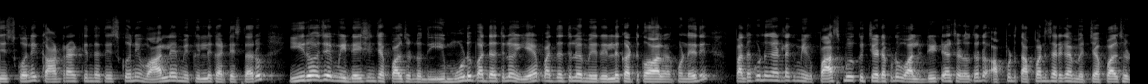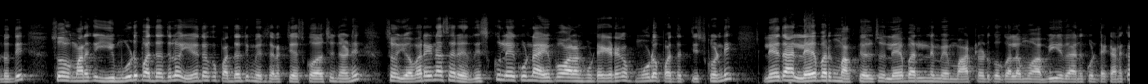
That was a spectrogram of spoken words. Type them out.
తీసుకొని కాంట్రాక్ట్ కింద తీసుకొని వాళ్ళే మీకు ఇల్లు కట్టిస్తారు. ఈరోజే మీ డెసిషన్ చెప్పాల్సి ఉంటుంది. ఈ మూడు పద్ధతిలో ఏ పద్ధతిలో మీరు ఇల్లు కట్టుకోవాలనుకునేది పదకొండు గంటలకు మీకు పాస్బుక్ ఇచ్చేటప్పుడు వాళ్ళు డీటెయిల్స్ అడుగుతారు. అప్పుడు తప్పనిసరిగా మీరు చెప్పాల్సి ఉంటుంది. సో మనకి ఈ మూడు పద్ధతిలో ఏదో ఒక పద్ధతి మీరు సెలెక్ట్ చేసుకోవాల్సిందండి. సో ఎవరైనా సరే రిస్క్ లేకుండా అయిపోవాలనుకుంటే కనుక మూడో పద్ధతి తీసుకోండి. లేదా లేబర్కి మాకు తెలుసు లేబర్ని మేము మాట్లాడుకోగలము అవి ఇవి అనుకుంటే కనుక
